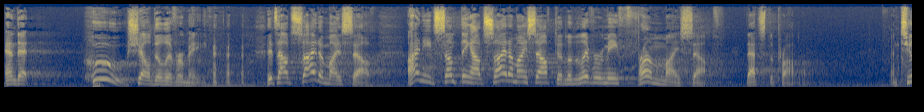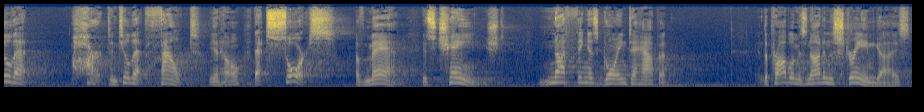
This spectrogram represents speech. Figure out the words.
And that who shall deliver me? it's outside of myself. I need something outside of myself to deliver me from myself. That's the problem. Until that heart, until that fount, you know, that source of man is changed, nothing is going to happen. The problem is not in the stream, guys.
